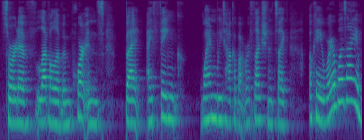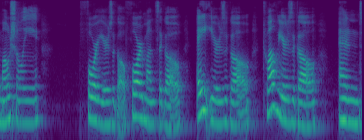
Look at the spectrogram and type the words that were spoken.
sort of level of importance. But I think when we talk about reflection, it's like, okay, where was I emotionally four years ago, four months ago, eight years ago, 12 years ago? And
